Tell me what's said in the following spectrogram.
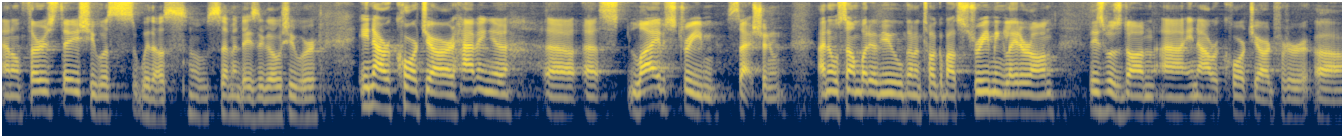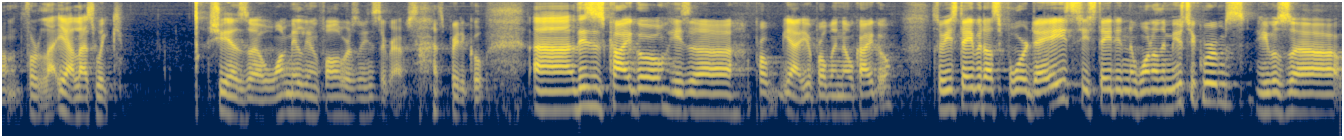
And on Thursday, she was with us, oh, seven days ago, she were in our courtyard having a, a, a live stream session. I know somebody of you are going to talk about streaming later on. This was done uh, in our courtyard for, um, for yeah, last week. She has uh, 1 million followers on Instagram, so that's pretty cool. Uh, this is Kygo. He's a, yeah, you probably know Kygo. So he stayed with us four days. He stayed in the, one of the music rooms. He was uh,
